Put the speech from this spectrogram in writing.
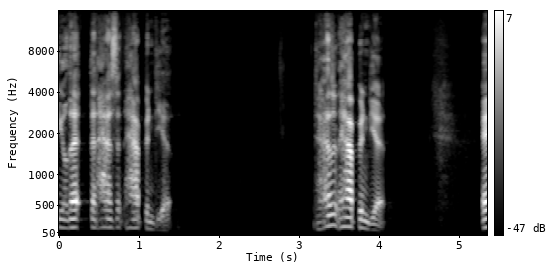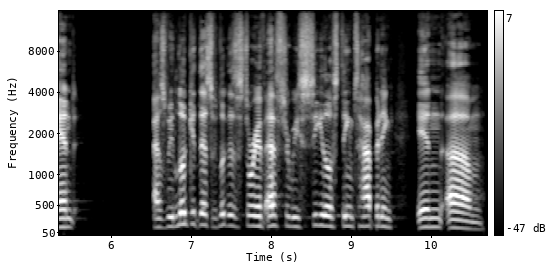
you know, that, that hasn't happened yet. It hasn't happened yet. And as we look at this, we look at the story of Esther, we see those things happening in, um,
